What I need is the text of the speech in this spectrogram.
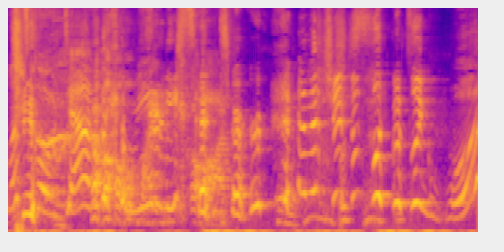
let's go down to the Oh my community God. center. And then she just like, was like, what?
